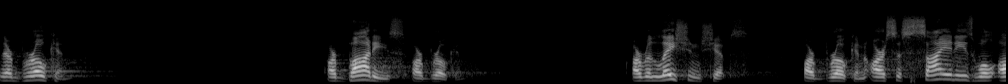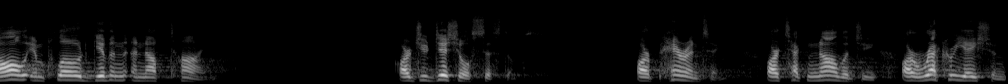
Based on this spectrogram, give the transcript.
they're broken. Our bodies are broken. Our relationships are broken. Our societies will all implode given enough time. Our judicial systems, our parenting, our technology, our recreation,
